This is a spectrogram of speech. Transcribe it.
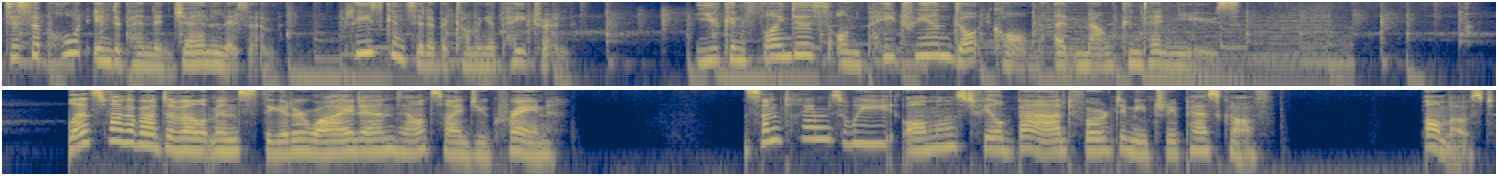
To support independent journalism, please consider becoming a patron. You can find us on patreon.com at Malcontent News. Let's talk about developments theater wide and outside Ukraine. Sometimes we almost feel bad for Dmitry Peskov. Almost.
